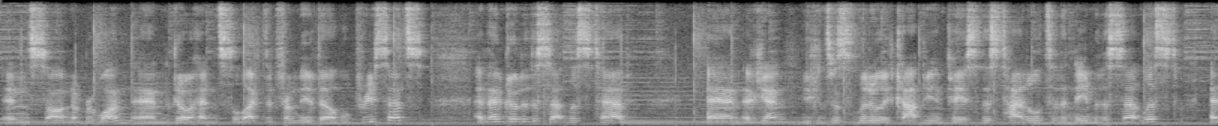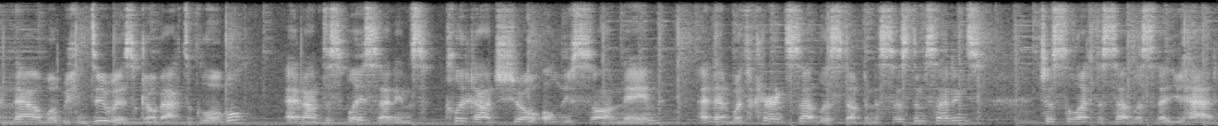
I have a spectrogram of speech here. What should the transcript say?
in song number one and go ahead and select it from the available presets and then go to the setlist tab and again you can just literally copy and paste this title to the name of the set list. and now what we can do is go back to global and on display settings click on show only song name and then with current set list up in the system settings just select the set list that you had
